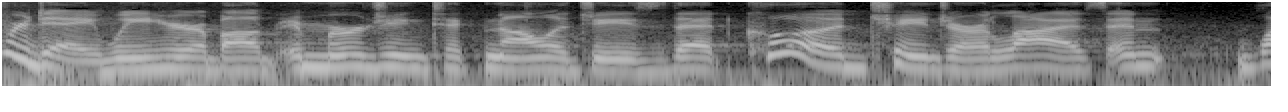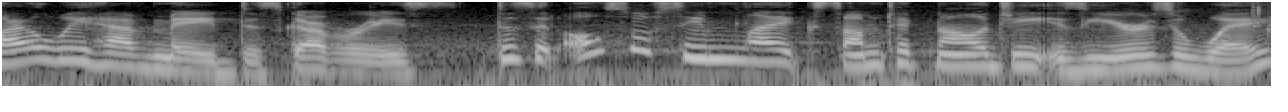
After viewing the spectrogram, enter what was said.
Every day we hear about emerging technologies that could change our lives. And while we have made discoveries, does it also seem like some technology is years away?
